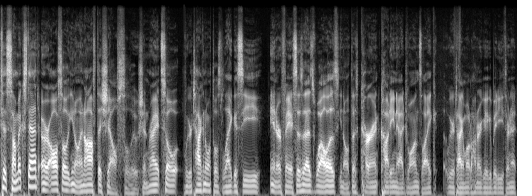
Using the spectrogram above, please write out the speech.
to some extent, or also, you know, an off the shelf solution, right? So we were talking about those legacy interfaces as well as, you know, the current cutting edge ones like we were talking about 100 gigabit Ethernet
